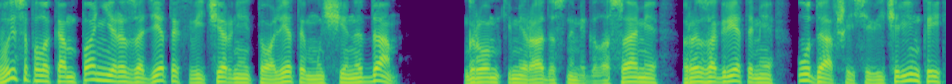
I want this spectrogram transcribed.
высыпала компания разодетых в вечерние туалеты мужчин и дам, Громкими радостными голосами, разогретыми удавшейся вечеринкой,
